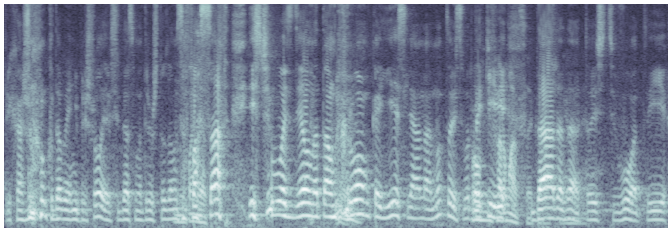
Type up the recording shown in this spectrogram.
прихожу, куда бы я ни пришел, я всегда смотрю, что там Ну, за понятно. фасад, из чего сделана там кромка, есть ли она, ну, то есть вот такие... Профдеформация, Да, да, да, то есть вот, и,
